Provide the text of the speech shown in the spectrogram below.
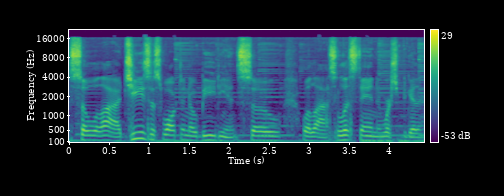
so will I. Jesus walked in obedience, so will I. So let's stand and worship together.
